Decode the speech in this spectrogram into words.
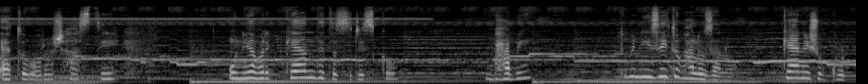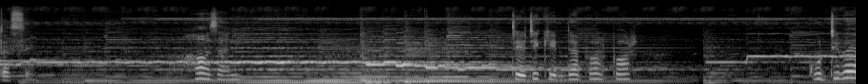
এত বড় শাস্তি উনি আমার কেন দিতেছে ডিস্কো ভাবি, তুমি নিজেই তো ভালো জানো, কেন এসব ঘটতেছে? হ্যাঁ জানি। টেডি কিডন্যাপ হওয়ার পর কুড্ডি ভাই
